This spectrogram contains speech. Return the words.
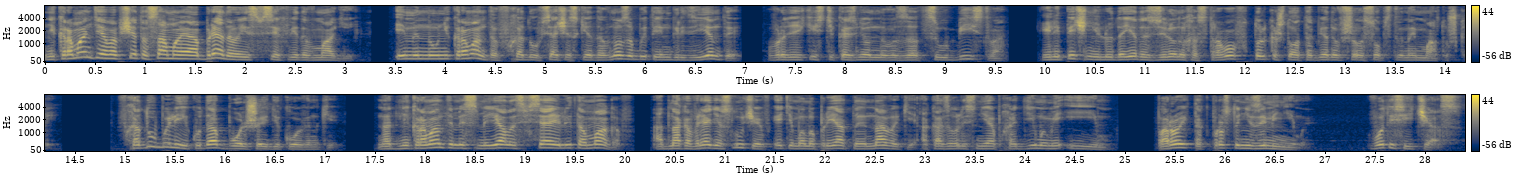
Некромантия вообще-то самая обрядовая из всех видов магии. Именно у некромантов в ходу всяческие давно забытые ингредиенты, вроде кисти казненного за отцеубийство или печени людоеда с Зеленых островов, только что отобедавшего собственной матушкой. В ходу были и куда большие диковинки. Над некромантами смеялась вся элита магов, однако в ряде случаев эти малоприятные навыки оказывались необходимыми и им, порой так просто незаменимы. Вот и сейчас.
